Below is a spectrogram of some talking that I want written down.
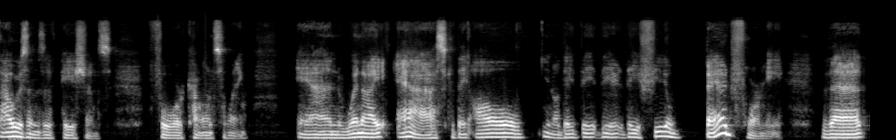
thousands of patients for counseling. And when I ask, they all, you know, they, they, they, they feel bad for me that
